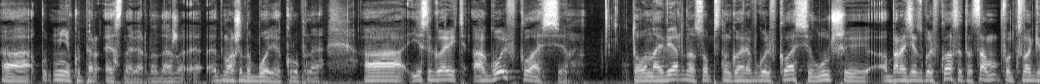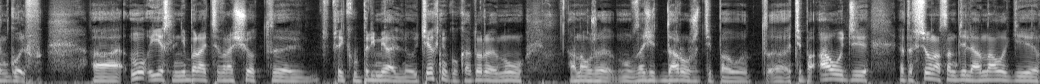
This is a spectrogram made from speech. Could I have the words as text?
Mini Cooper S, наверное, даже. Это машина более крупная. Если говорить о гольф-классе, то, наверное, собственно говоря, в гольф-классе лучший образец гольф-класса это сам Volkswagen Golf. А, ну, если не брать в расчет э, всякую премиальную технику, которая, ну, она уже ну, значительно дороже, типа вот, э, типа Audi. Это все, на самом деле, аналоги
